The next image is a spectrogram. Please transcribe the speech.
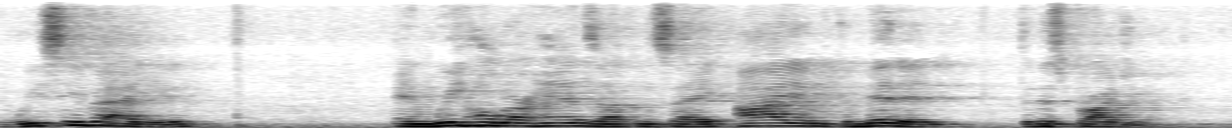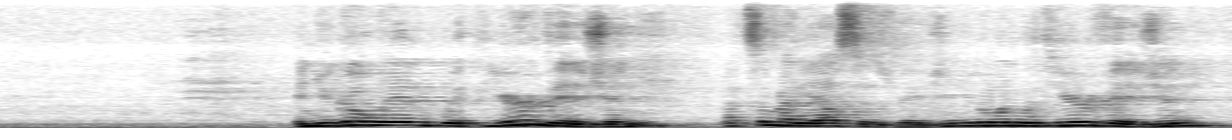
and we see value, and we hold our hands up and say, I am committed to this project. And you go in with your vision, not somebody else's vision, you go in with your vision,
